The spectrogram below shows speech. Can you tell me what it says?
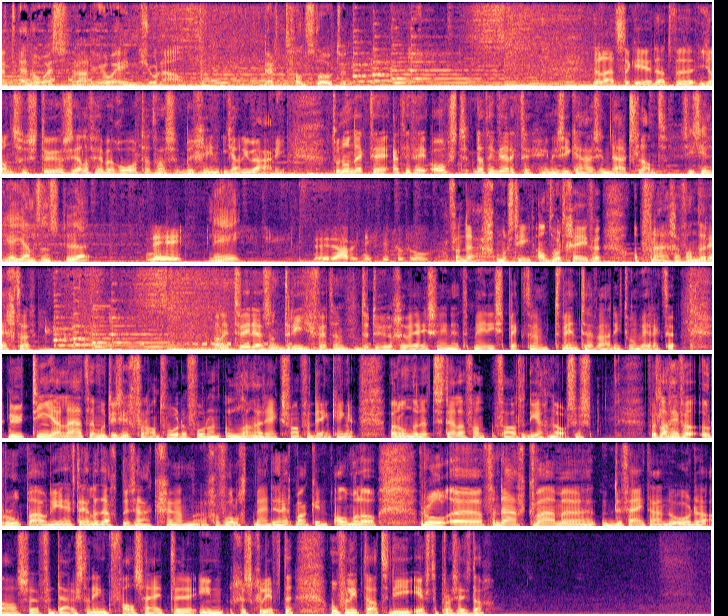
Het NOS Radio 1-journaal. Bert van Sloten. De laatste keer dat we Janssen Steur zelf hebben gehoord... dat was begin januari. Toen ontdekte RTV Oost dat hij werkte in een ziekenhuis in Duitsland. Sie sind Herr Janssen Steur? Nee. Nee? Nee, daar heb ik niks mee te doen. Vandaag moest hij antwoord geven op vragen van de rechter. Al in 2003 werd hem de deur gewezen in het medisch spectrum Twente waar hij toen werkte. Nu, tien jaar later, moet hij zich verantwoorden voor een lange reeks van verdenkingen. Waaronder het stellen van foute diagnoses. Verslaggever Roel Pauw die heeft de hele dag de zaak gevolgd bij de rechtbank in Almelo. Roel, uh, vandaag kwamen de feiten aan de orde als uh, verduistering, valsheid uh, in geschriften. Hoe verliep dat, die eerste procesdag?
